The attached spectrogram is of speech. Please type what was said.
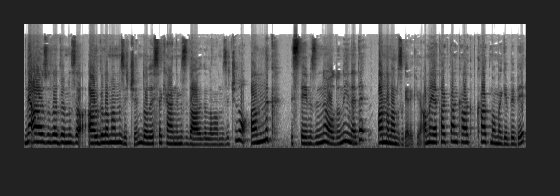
ne arzuladığımızı algılamamız için, dolayısıyla kendimizi de algılamamız için o anlık isteğimizin ne olduğunu yine de anlamamız gerekiyor. Ama yataktan kalkıp kalkmama gibi bir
